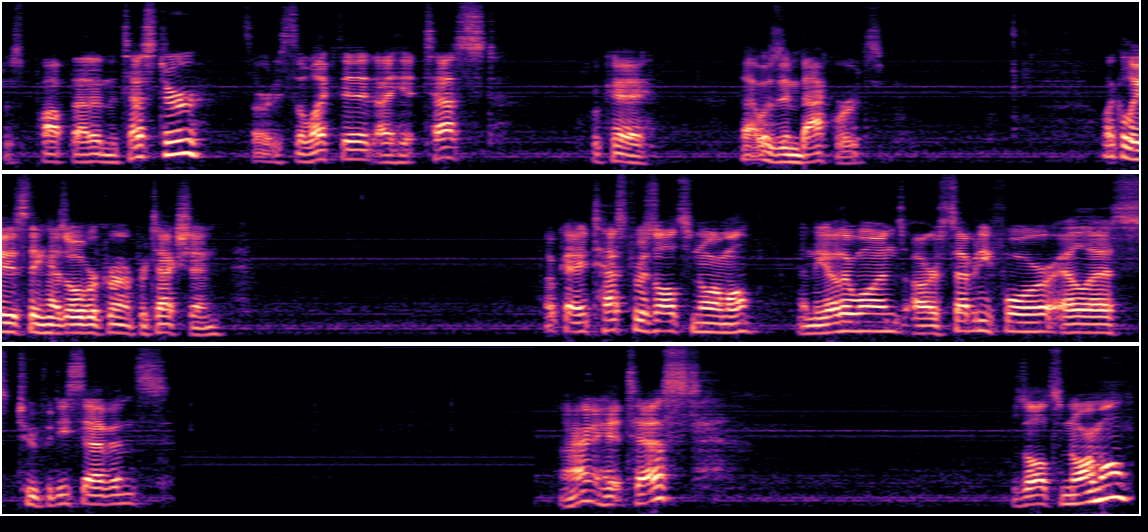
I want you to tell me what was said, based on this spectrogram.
just pop that in the tester. It's already selected. I hit test. Okay that was in backwards. Luckily this thing has overcurrent protection. Okay, test results normal. And the other ones are 74 LS 257s. Alright, hit test. Results normal.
